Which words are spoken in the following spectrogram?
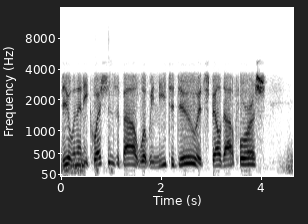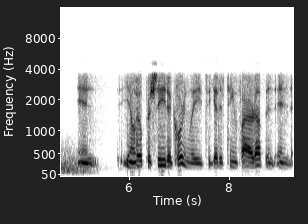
deal with any questions about what we need to do. It's spelled out for us, and you know he'll proceed accordingly to get his team fired up. And, and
